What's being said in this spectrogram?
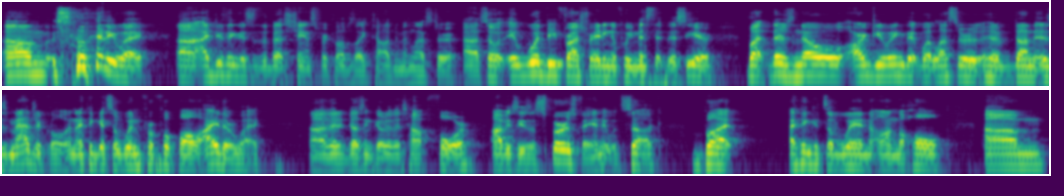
Um, so anyway, uh, I do think this is the best chance for clubs like Tottenham and Leicester. Uh, so it would be frustrating if we missed it this year. But there's no arguing that what Leicester have done is magical, and I think it's a win for football either way. Uh, that it doesn't go to the top four. Obviously, as a Spurs fan, it would suck, but I think it's a win on the whole. Um,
